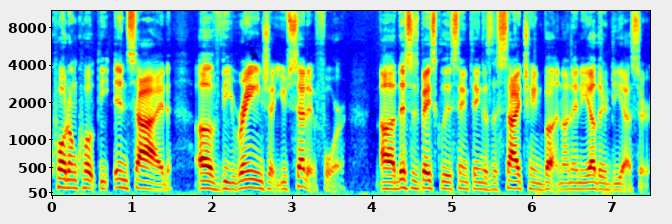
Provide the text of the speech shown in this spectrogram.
quote unquote the inside of the range that you set it for. Uh, this is basically the same thing as the sidechain button on any other de-esser.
